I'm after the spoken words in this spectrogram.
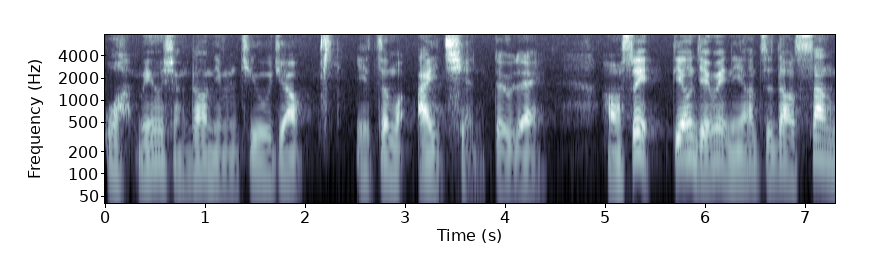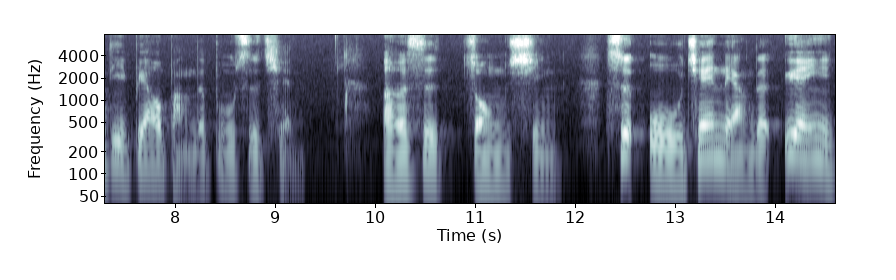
哇，没有想到你们基督教也这么爱钱，对不对？好，所以弟兄姐妹，你要知道，上帝标榜的不是钱，而是忠心，是五千两的愿意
